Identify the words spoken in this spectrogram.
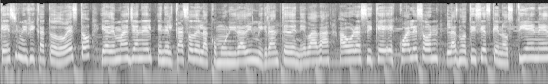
¿Qué significa todo esto? Y además, Janel, en el caso de la comunidad inmigrante de Nevada, ahora sí que, ¿cuáles son las noticias que nos tienes?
